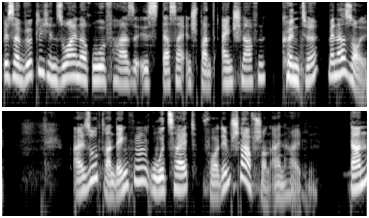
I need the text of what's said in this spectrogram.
bis er wirklich in so einer Ruhephase ist, dass er entspannt einschlafen könnte, wenn er soll. Also dran denken, Ruhezeit vor dem Schlaf schon einhalten. Dann,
